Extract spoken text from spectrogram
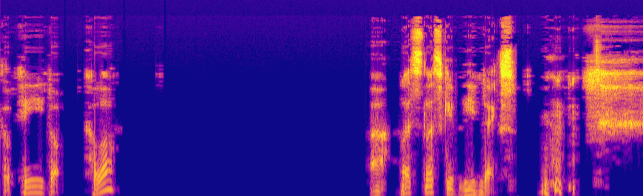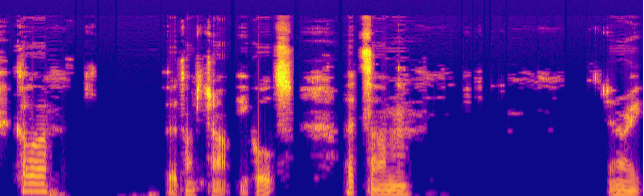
color key dot color. Ah let's let's give the index color. Third times the chart equals. Let's um generate.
